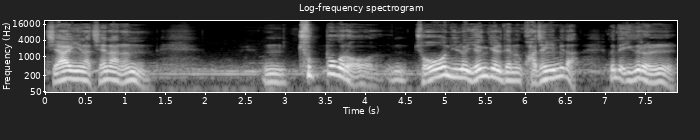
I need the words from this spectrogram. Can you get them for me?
재앙이나 재난은 음, 축복으로 음, 좋은 일로 연결되는 과정입니다. 근데 이거를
